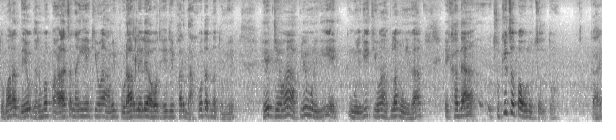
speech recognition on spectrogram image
तुम्हाला देवधर्म पाळायचा नाही आहे किंवा आम्ही पुढारलेले आहोत हे जे फार दाखवतात ना तुम्ही हे जेव्हा आपली मुलगी एक मुलगी किंवा आपला मुलगा एखाद्या चुकीचं पाऊल उचलतो काय?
